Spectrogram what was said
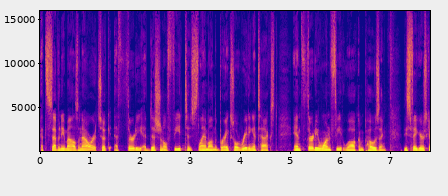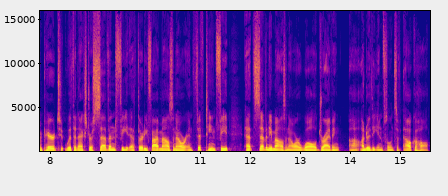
At 70 miles an hour, it took a 30 additional feet to slam on the brakes while reading a text and 31 feet while composing. These figures compared to, with an extra 7 feet at 35 miles an hour and 15 feet at 70 miles an hour while driving uh, under the influence of alcohol.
